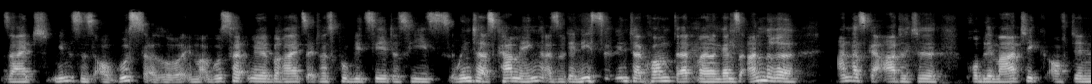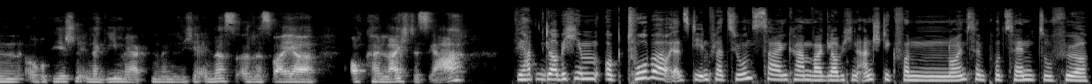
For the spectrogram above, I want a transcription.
seit mindestens August. Also im August hatten wir bereits etwas publiziert, das hieß Winter's Coming, also der nächste Winter kommt. Da hat man eine ganz andere anders geartete Problematik auf den europäischen Energiemärkten, wenn du dich erinnerst. Also das war ja auch kein leichtes Jahr. Wir hatten, glaube ich, im Oktober, als die Inflationszahlen kamen, war, glaube ich, ein Anstieg von 19 Prozent so für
